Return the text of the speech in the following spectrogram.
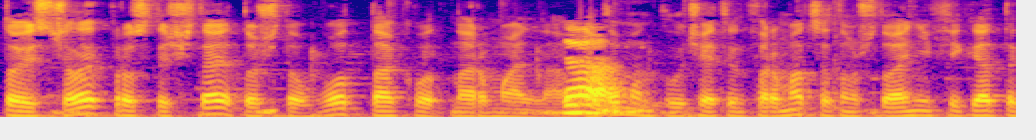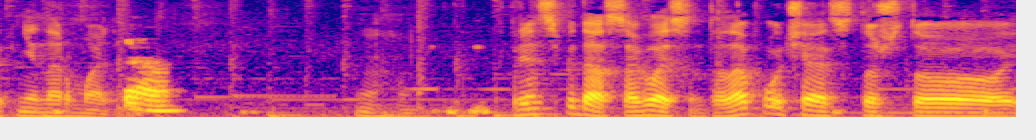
То есть человек просто считает то, что вот так вот нормально, да. а потом он получает информацию о том, что они фига так ненормально. Да. Угу. В принципе, да, согласен. Тогда получается то, что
